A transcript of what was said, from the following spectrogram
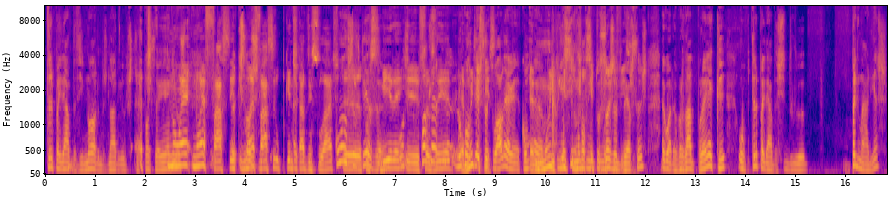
Trapalhadas enormes na área dos transportes aéreos. Não é, não é fácil, não é fácil pequenos estados insulares com eh, certeza, conseguirem com, eh, fazer... No contexto atual é, é, muito, difícil, muito, são muito, situações muito adversas. Agora, a verdade, porém, é que houve trapalhadas de, primárias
